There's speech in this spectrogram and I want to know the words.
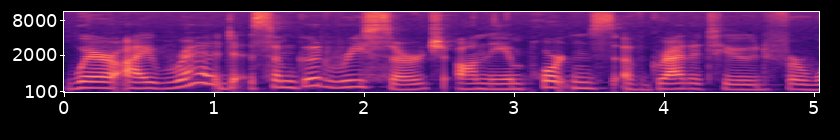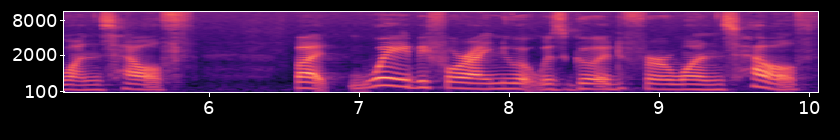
where I read some good research on the importance of gratitude for one's health. But way before I knew it was good for one's health,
